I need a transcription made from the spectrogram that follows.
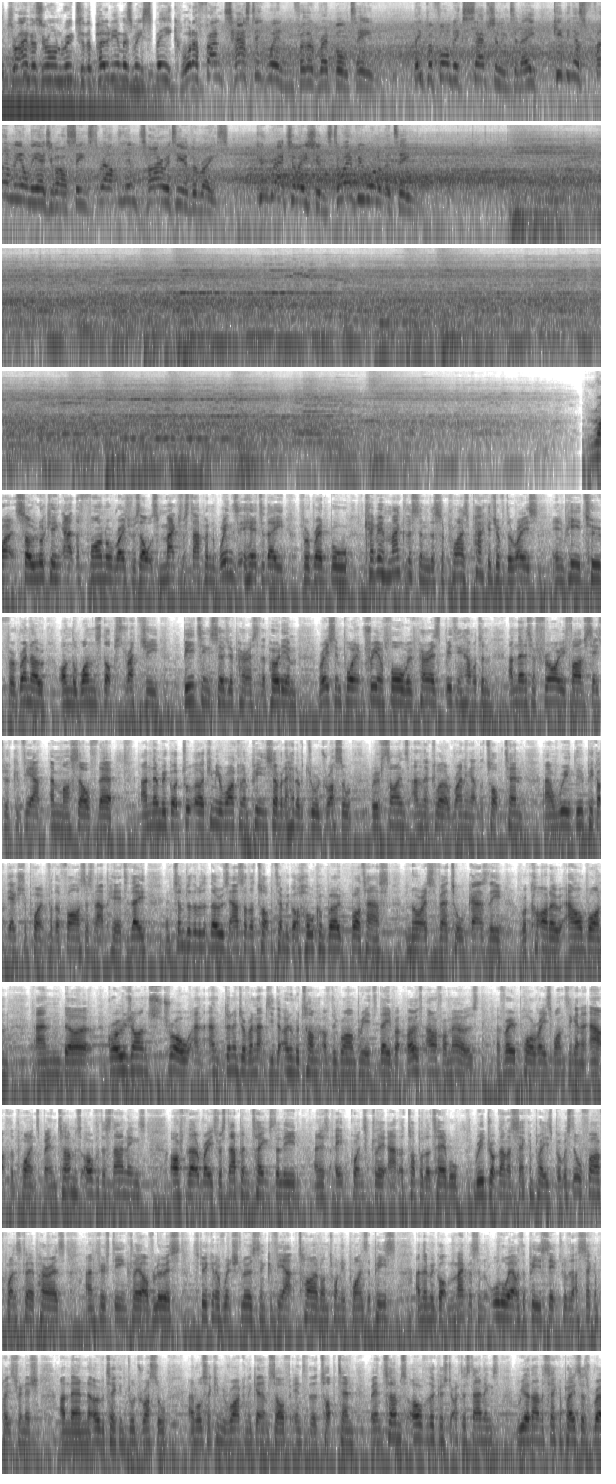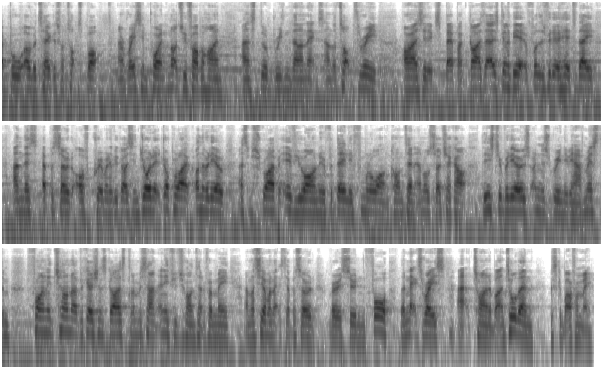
Drivers are en route to the podium as we speak. What a fantastic win for the Red Bull team. They performed exceptionally today, keeping us firmly on the edge of our seats throughout the entirety of the race. Congratulations to everyone at the team. Right, so looking at the final race results, Max Verstappen wins it here today for Red Bull. Kevin Magnussen, the surprise package of the race in P2 for Renault on the one-stop strategy beating Sergio Perez to the podium. Racing point 3 and 4 with Perez beating Hamilton, and then it's a Ferrari 5 6 with Kvyat and myself there. And then we've got uh, Kimi Raikkonen P7 ahead of George Russell with Sainz and Leclerc running at the top 10. And we do pick up the extra point for the fastest lap here today. In terms of those outside the top 10, we've got Hulkenberg, Bottas, Norris, Vettel, Gasly, Ricciardo, Albon and uh, Grosjean, Stroll, and Antonio Giovinazzi, the only retirement of the Grand Prix today. But both Alfa Romeos, a very poor race once again and out of the points. But in terms of the standings after that race, Verstappen takes the lead and is eight points clear at the top of the table. We drop down to second place, but we're still five points clear of Perez and 15 clear of Lewis. Speaking of which, Lewis and Kvyat tied on 20 points apiece. And then we've got Magnussen all the way up to P6 with that second place finish, and then overtaking George Russell and also Kimi Raikkonen getting himself into the top 10. But in terms of the constructor standings. We are down to second place as Red Bull overtake us for top spot and Racing Point not too far behind and still breathing down our necks. And the top three are as you'd expect. But guys, that is going to be it for this video here today and this episode of Career Mode. If you guys enjoyed it, drop a like on the video and subscribe if you are new for daily Formula One content. And also check out these two videos on your screen if you have missed them. Finally, turn on notifications, guys, to not miss out any future content from me. And I'll see you on my next episode very soon for the next race at China. But until then, it's goodbye from me.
